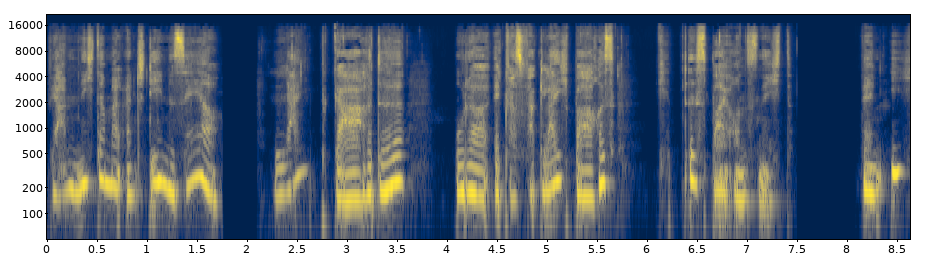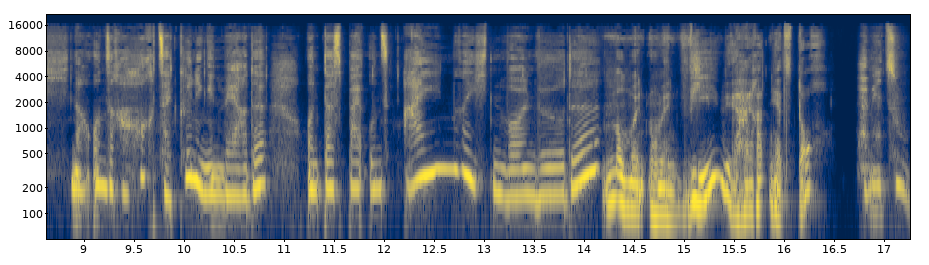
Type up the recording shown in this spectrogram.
Wir haben nicht einmal ein stehendes Heer. Leibgarde oder etwas Vergleichbares gibt es bei uns nicht. Wenn ich nach unserer Hochzeit Königin werde und das bei uns einrichten wollen würde. Moment, Moment, wie? Wir heiraten jetzt doch? Hör mir zu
